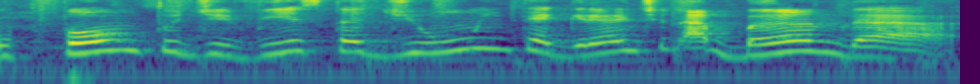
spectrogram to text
o ponto de vista de um integrante da banda.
